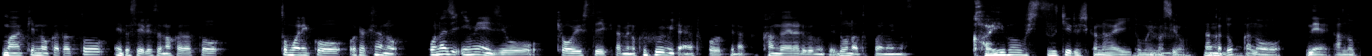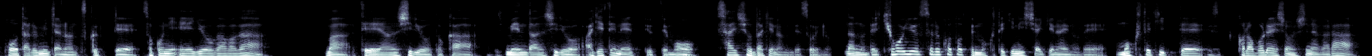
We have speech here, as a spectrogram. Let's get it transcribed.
マーケの方と、えっと、セールスの方と、共にこう、お客さんの同じイメージを共有していくための工夫みたいなところってなんか考えられる部分ってどんなところになりますか？会話をし続けるしかないと思いますよ。うん、なんかどっかのね、あのポータルみたいなのを作って、そこに営業側が、まあ、提案資料とか面談資料を上げてねって言っても、最初だけなんで、そういうの。なので、共有することって目的にしちゃいけないので、目的ってコラボレーションしながら、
